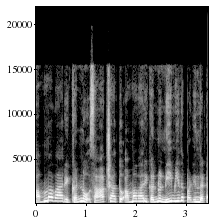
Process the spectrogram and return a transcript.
అమ్మవారి కన్ను సాక్షాత్తు అమ్మవారి కన్ను నీ మీద పడిందట.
